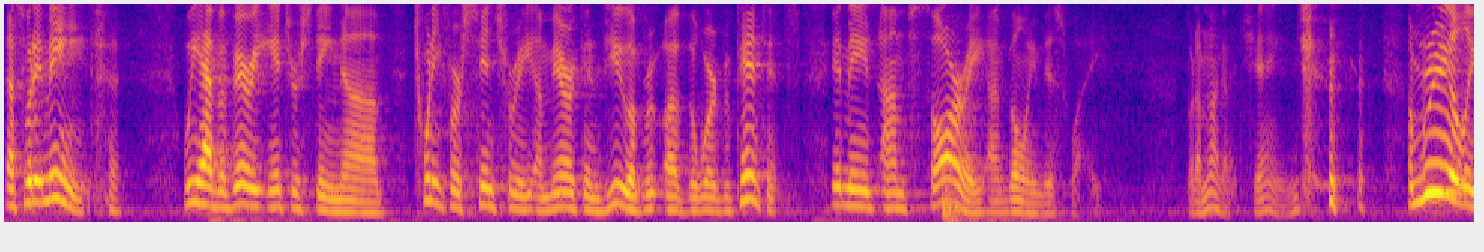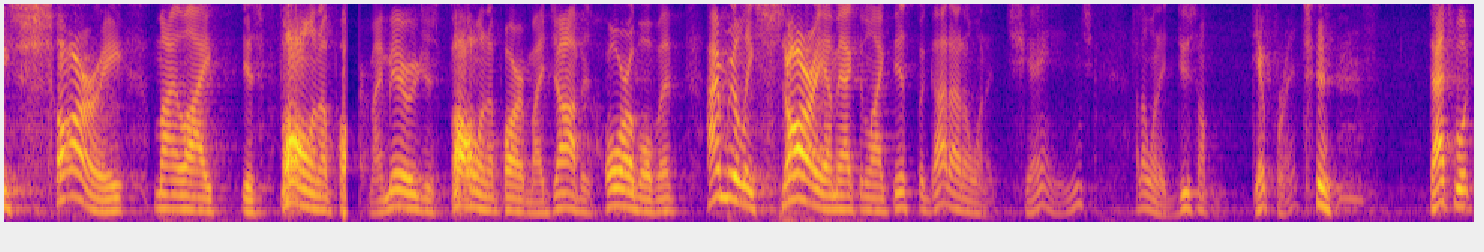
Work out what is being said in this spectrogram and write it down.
That's what it means. We have a very interesting uh, 21st century American view of, of the word repentance. It means, I'm sorry I'm going this way, but I'm not going to change. I'm really sorry my life is falling apart. My marriage is falling apart. My job is horrible. But I'm really sorry I'm acting like this. But God, I don't want to change. I don't want to do something different. That's what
